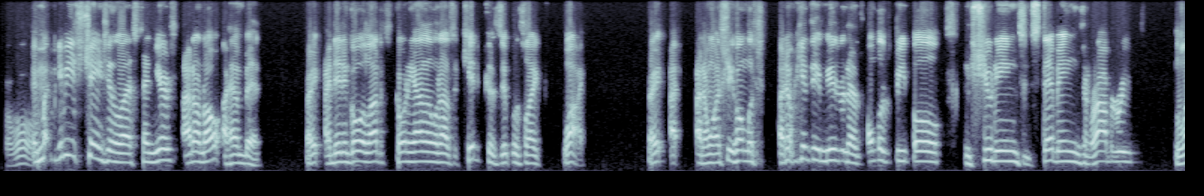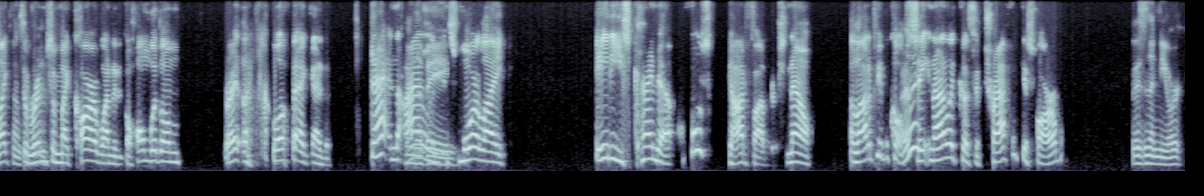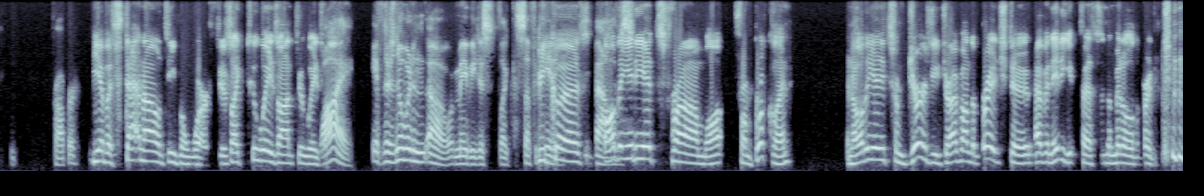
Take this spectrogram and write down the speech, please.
Oh. It might, maybe it's changed in the last 10 years. I don't know. I haven't been. Right. I didn't go a lot to Coney Island when I was a kid because it was like, why? Right. I, I don't want to see homeless. I don't get the amusement of homeless people and shootings and stabbings and robberies. Like Sounds the rims of my car, wanted to go home with them. Right. Like all that kind of that and the Kind island is more like 80s kind of almost Godfathers. Now, a lot of people call it Really? Satan Island because the traffic is horrible. Isn't that New York proper? Yeah, but Staten Island's even worse. There's like two ways on, two ways. Why? If there's nobody in, oh, maybe just like suffocating. Because all the idiots from well, from Brooklyn and all the idiots from Jersey drive on the bridge to have an idiot fest in the middle of the bridge.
